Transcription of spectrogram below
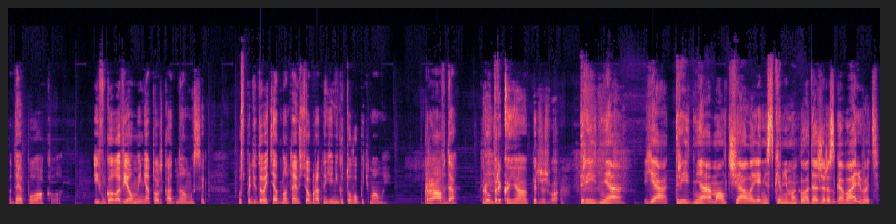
когда я плакала. И в голове у меня только одна мысль. Господи, давайте отмотаем все обратно, я не готова быть мамой. Правда? Рубрика «Я переживаю». Три дня я три дня молчала, я ни с кем не могла даже разговаривать,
